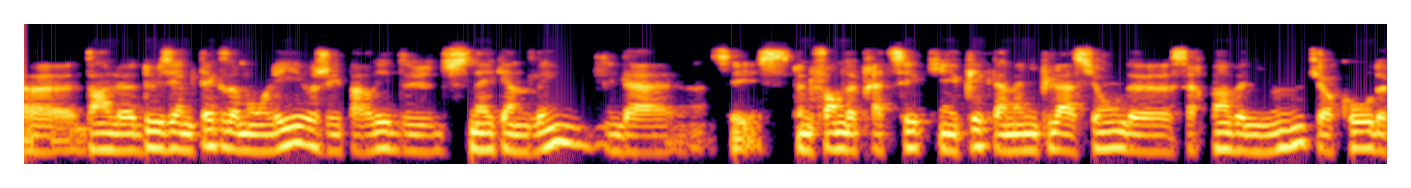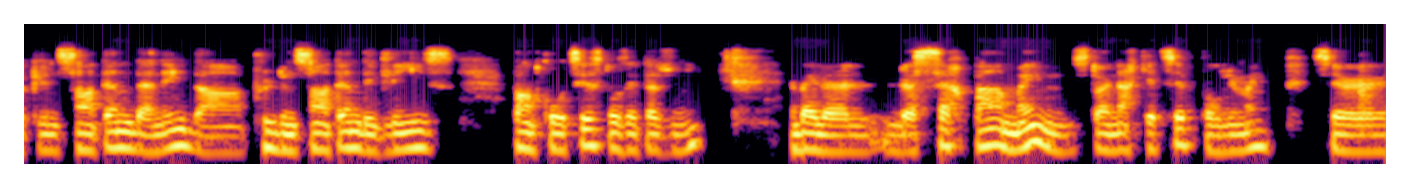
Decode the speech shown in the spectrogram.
Euh, dans le deuxième texte de mon livre, j'ai parlé du snake handling. C'est une forme de pratique qui implique la manipulation de serpents venimeux qui a cours depuis une centaine d'années dans plus d'une centaine d'églises pentecôtistes aux États-Unis. Eh le, le, serpent même, c'est un archétype pour l'humain. C'est un,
